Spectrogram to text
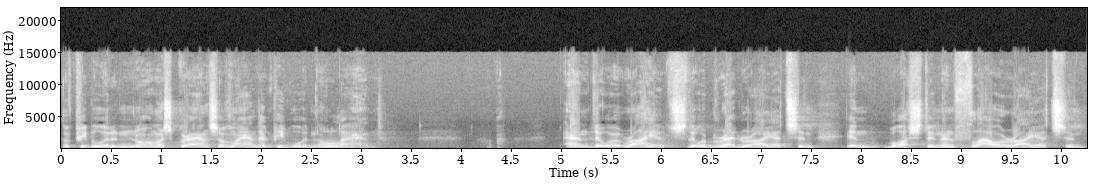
of people with enormous grants of land and people with no land. And there were riots. There were bread riots in, in Boston and flour riots and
